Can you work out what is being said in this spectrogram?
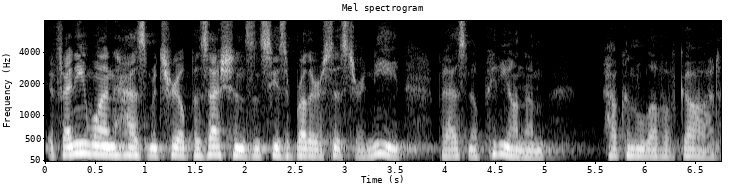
if anyone has material possessions and sees a brother or sister in need, but has no pity on them, how can the love of God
